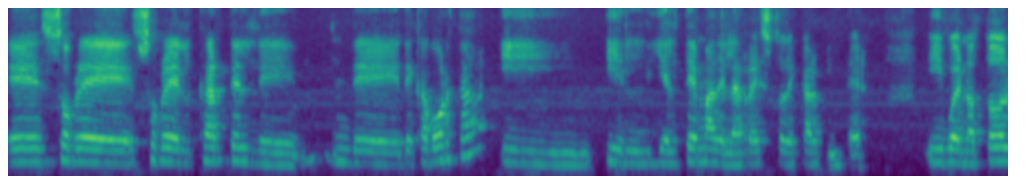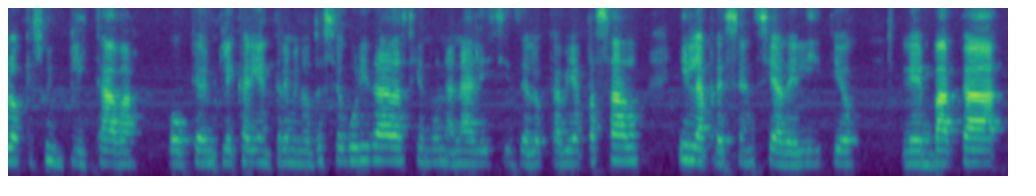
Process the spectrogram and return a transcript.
eh, sobre, sobre el cártel de, de, de Caborta y, y, el, y el tema del arresto de Caro Quintero. Y bueno, todo lo que eso implicaba o que implicaría en términos de seguridad, haciendo un análisis de lo que había pasado y la presencia de litio en Vaca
